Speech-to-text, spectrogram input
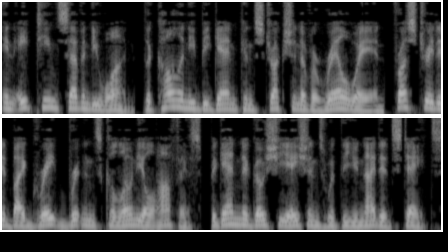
In 1871, the colony began construction of a railway and, frustrated by Great Britain's colonial office, began negotiations with the United States.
